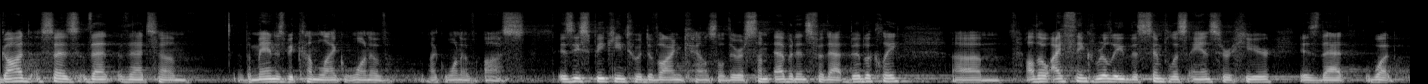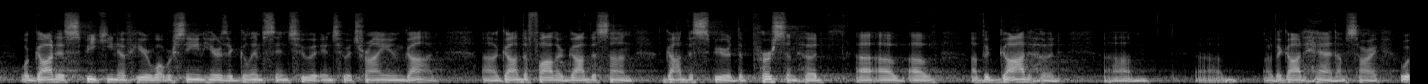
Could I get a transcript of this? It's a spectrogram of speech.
God says that, that um, the man has become like one of, like one of us. Is he speaking to a divine council? There is some evidence for that biblically. Um, although I think really the simplest answer here is that what, what God is speaking of here, what we're seeing here, is a glimpse into, into a triune God. Uh, God the Father, God the Son, God the Spirit, the personhood uh, of, of, of the Godhood, um, uh, or the Godhead, I'm sorry. We,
